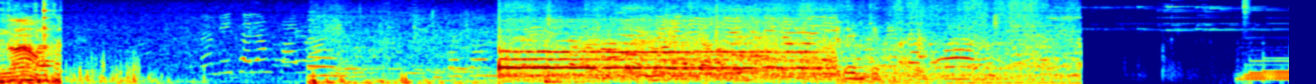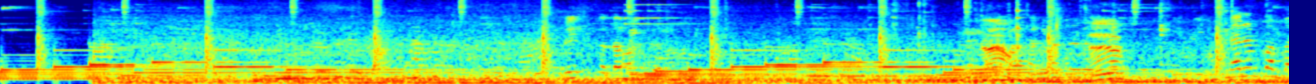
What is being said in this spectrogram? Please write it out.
Kayo. Wow. Ah. Meron pa ba?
